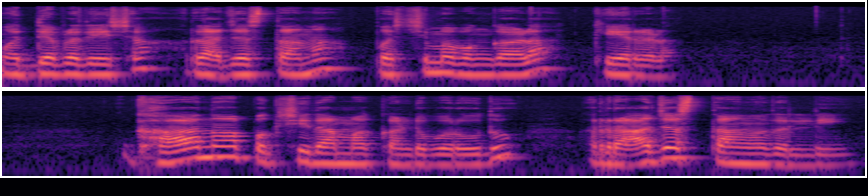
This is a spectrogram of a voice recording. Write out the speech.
ಮಧ್ಯಪ್ರದೇಶ, ರಾಜಸ್ಥಾನ, ಪಶ್ಚಿಮ ಬಂಗಾಳ, ಕೇರಳ. ಘಾನಾ ಪಕ್ಷಿಧಾಮ ಕಂಡುಬರುವುದು ರಾಜಸ್ಥಾನದಲ್ಲಿ.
